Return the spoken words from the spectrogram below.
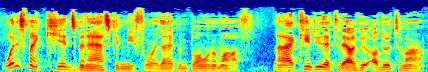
what has my kids been asking me for that I've been blowing them off? I can't do that today. I'll do, I'll do it tomorrow.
